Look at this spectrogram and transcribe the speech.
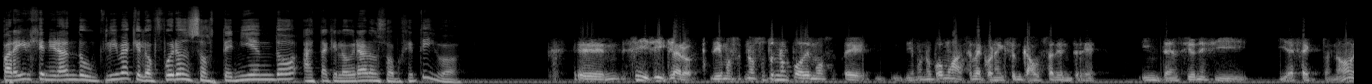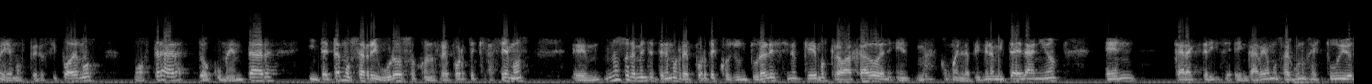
para ir generando un clima que lo fueron sosteniendo hasta que lograron su objetivo. Eh, sí, sí, claro. Digamos, nosotros no podemos, eh, digamos, no podemos hacer la conexión causal entre intenciones y, efectos, ¿no? Digamos, pero sí podemos mostrar, documentar, intentamos ser rigurosos con los reportes que hacemos. Eh, no solamente tenemos reportes coyunturales, sino que hemos trabajado en, más como en la primera mitad del año en encargamos algunos estudios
